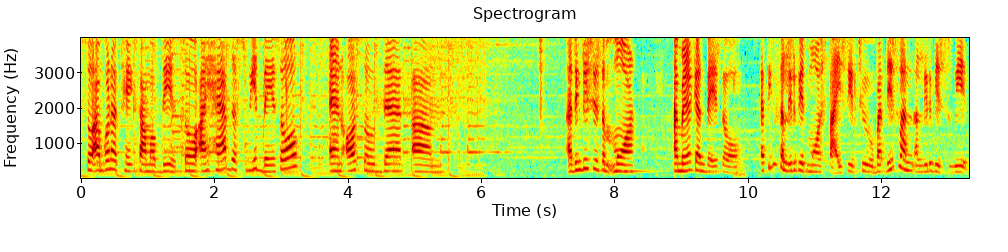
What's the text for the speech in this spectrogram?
So I'm gonna take some of this. So I have the sweet basil and also that um, I think this is the more American basil. I think it's a little bit more spicy too, but this one a little bit sweet.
